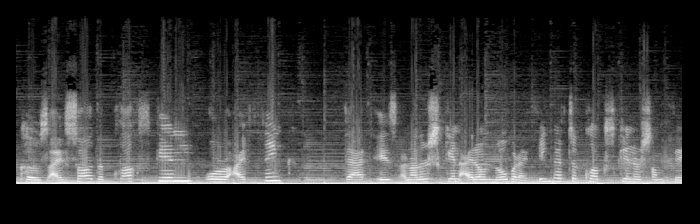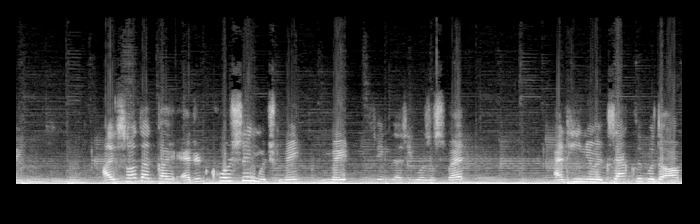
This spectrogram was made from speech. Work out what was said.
because I saw the clock skin, or I think that is another skin. I don't know, but I think that's a clock skin or something. I saw that guy edit coursing, which made made me think that he was a sweat. and he knew exactly where the op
